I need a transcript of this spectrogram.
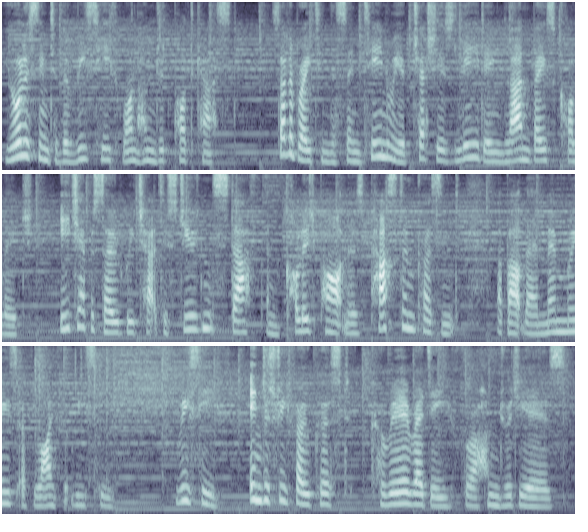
You're listening to the Reaseheath 100 podcast celebrating the centenary of Cheshire's leading land based college. Each episode, we chat to students, staff, and college partners, past and present, about their memories of life at Reaseheath. Reese Heath, industry focused, career ready for 100 years.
